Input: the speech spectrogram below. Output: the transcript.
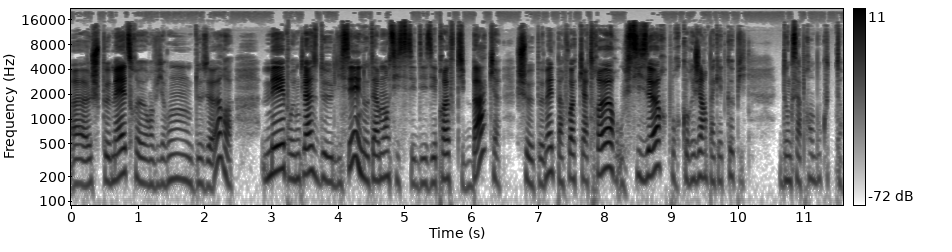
euh, je peux mettre euh, environ 2 heures. Mais pour une classe de lycée, et notamment si c'est des épreuves type bac, je peux mettre parfois 4 heures ou 6 heures pour corriger un paquet de copies. Donc ça prend beaucoup de temps.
